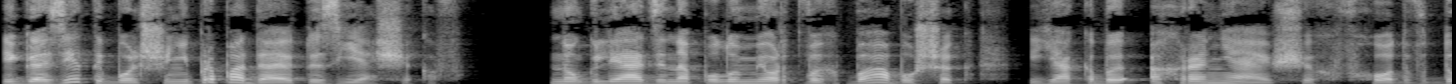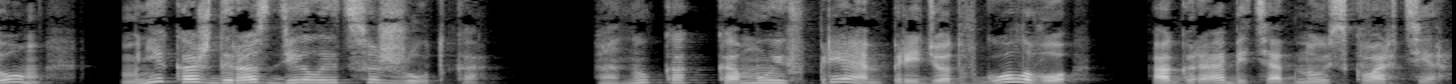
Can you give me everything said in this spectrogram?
и газеты больше не пропадают из ящиков. Но, глядя на полумертвых бабушек, якобы охраняющих вход в дом, мне каждый раз делается жутко. А ну как кому и впрямь придет в голову ограбить одну из квартир.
